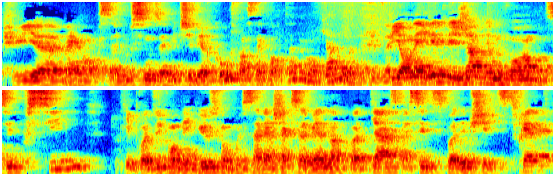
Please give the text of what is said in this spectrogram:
Puis, euh, ben, on salue aussi nos amis de chez Birko. Je pense que c'est important, hein, mon Carl. Puis, on invite les gens à venir nous voir en boutique aussi. Tous les produits qu'on déguste, comme vous le savez, à chaque semaine dans le podcast, ben, c'est disponible chez Petite Frette.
